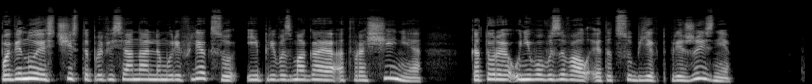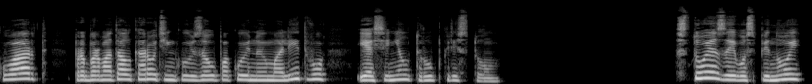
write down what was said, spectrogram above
Повинуясь чисто профессиональному рефлексу и превозмогая отвращение, которое у него вызывал этот субъект при жизни, Куарт пробормотал коротенькую заупокойную молитву и осенил труп крестом. Стоя за его спиной,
